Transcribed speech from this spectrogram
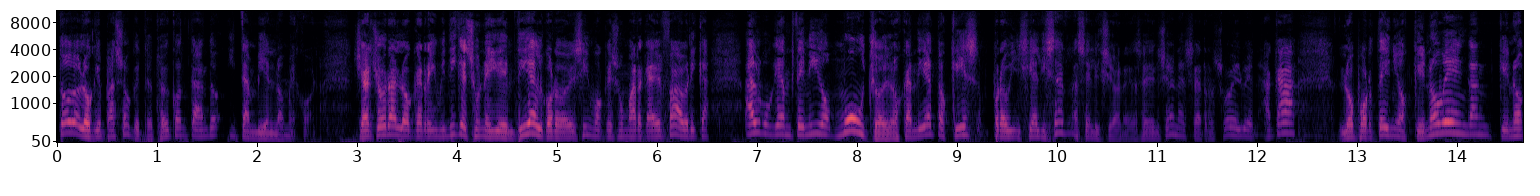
todo lo que pasó que te estoy contando y también lo mejor. ahora lo que reivindica es una identidad del cordobesismo que es su marca de fábrica, algo que han tenido muchos de los candidatos que es provincializar las elecciones. Las elecciones se resuelven acá, los porteños que no vengan, que no,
